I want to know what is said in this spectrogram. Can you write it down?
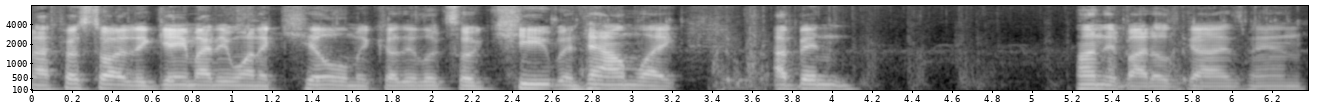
When I first started the game, I didn't want to kill them because they looked so cute, but now I'm like, I've been hunted by those guys, man.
